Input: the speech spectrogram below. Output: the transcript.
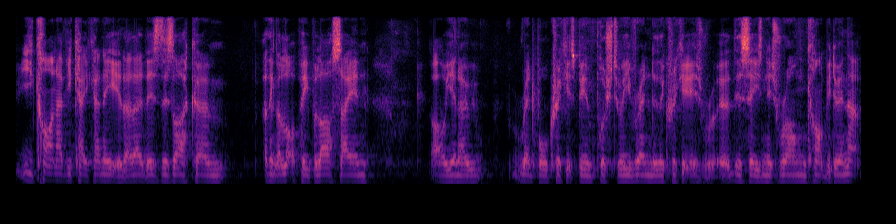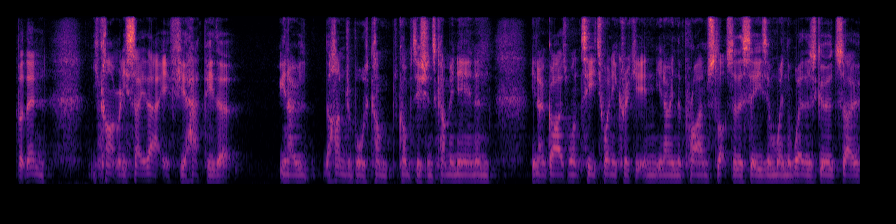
you can't have your cake and eat it. There's there's like um, I think a lot of people are saying oh, you know, red ball cricket's being pushed to either end of the cricket is uh, this season. It's wrong. Can't be doing that. But then you can't really say that if you're happy that you know the hundred balls com- competitions coming in and you know guys want T20 cricket in you know in the prime slots of the season when the weather's good. So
